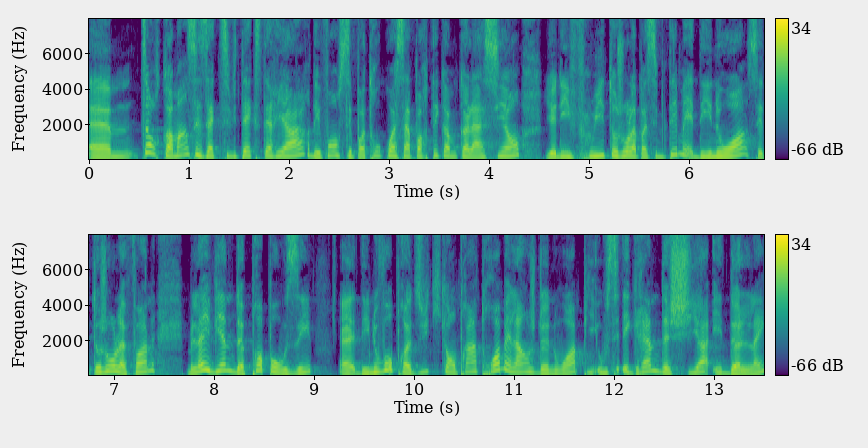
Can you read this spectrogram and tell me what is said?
Euh, tu sais, on recommence les activités extérieures. Des fois, on ne sait pas trop quoi s'apporter comme collation. Il y a des fruits, toujours la possibilité, mais des noix, c'est toujours le fun. Mais là, ils viennent de proposer euh, des nouveaux produits qui comprennent trois mélanges de noix, puis aussi des graines de chia et de lin.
